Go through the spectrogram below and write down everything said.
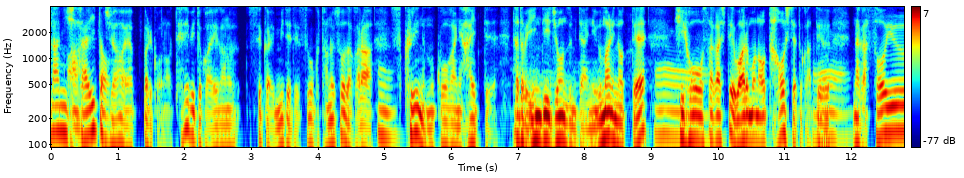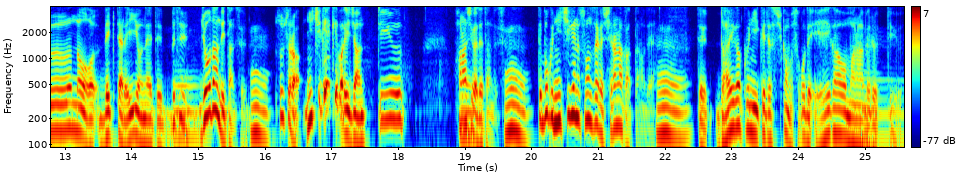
何したいと。じゃあやっぱりこのテレビとか映画の世界見ててすごく楽しそうだから、うん、スクリーンの向こう側に入って例えばインディ・ジョーンズみたいに馬に乗って秘宝を探して悪者を倒してとかっていうなんかそういうのをできたらいいよねって別に冗談で言ったんですよ。そしたら日芸行けばいいじゃんっていう話が出たんですよ。うん、で僕日芸の存在が知らなかったので。うん、で大学に行けてしかもそこで映画を学べるっていう、うん、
